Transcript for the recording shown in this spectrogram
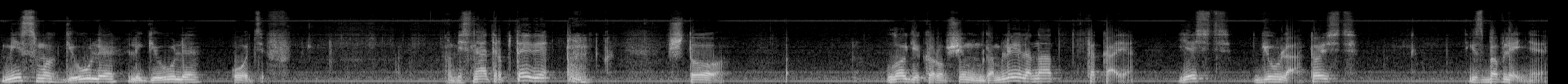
Мисмах Гиуле Легиуле Одив. Объясняет Раптеви, что логика Рубшин Гамлель, она такая. Есть гюля, то есть избавление.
